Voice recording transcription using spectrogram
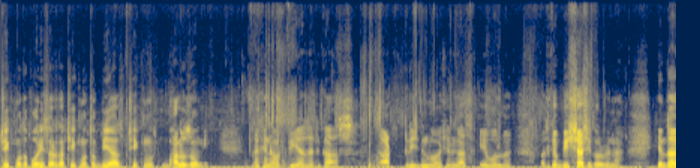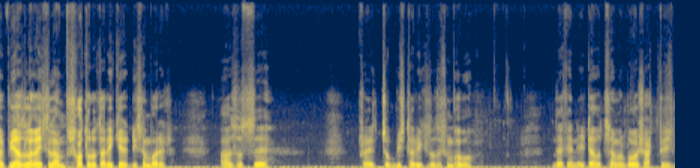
ঠিকমতো পরিচর্যা, ঠিকমতো পেঁয়াজ ঠিক মতো ভালো জমি। দেখেন আমার পেঁয়াজের গাছ, আটত্রিশ দিন বয়সের গাছ, কে বলবে? ওদেরকে বিশ্বাসই করবে না। কিন্তু আমি পেঁয়াজ লাগাইছিলাম সতেরো তারিখে, ডিসেম্বরের। আজ হচ্ছে প্রায় চব্বিশ তারিখ, যত সম্ভব। দেখেন এটা হচ্ছে আমার বয়স, আটত্রিশ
